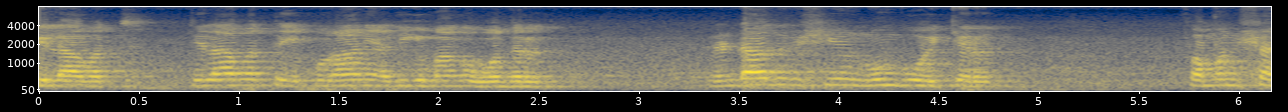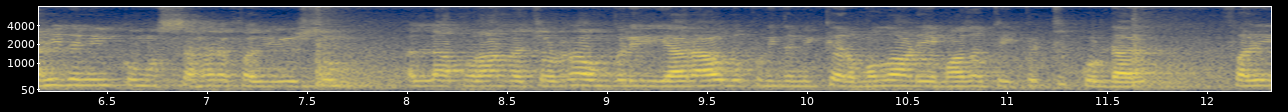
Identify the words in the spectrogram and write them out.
திலாவத். திலாவத்தை குரானை அதிகமாக ஓதுறது. ரெண்டாவது விஷயம் நோன்பு வைக்கிறது. ஃபமன் ஷஹித மின்கும் ஃபல் யூசும். அல்லாஹ் குரான் சொல்கிறா உங்களில் யாராவது புனிதமிக்க ரமலானுடைய மாதத்தை பெற்றுக்கொண்டால் ஃபல்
